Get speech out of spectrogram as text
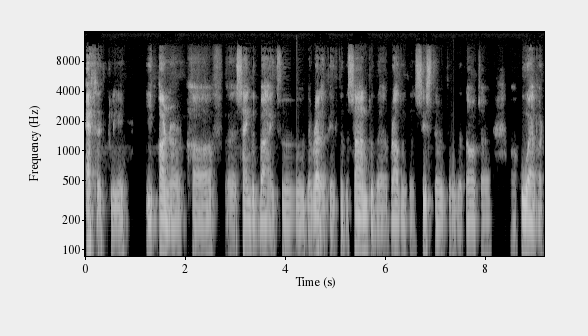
ethically the honor of uh, saying goodbye to the relative, to the son, to the brother, to the sister, to the daughter, or whoever.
